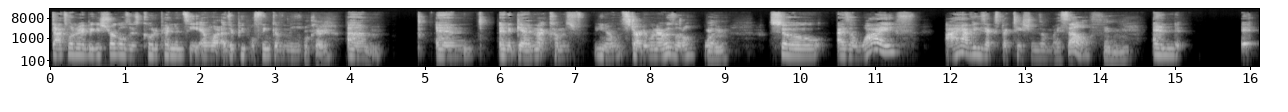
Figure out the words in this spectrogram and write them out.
that's one of my biggest struggles is codependency and what other people think of me. Okay, Um, and, and again, that comes, you know, started when I was little. Mhm. So as a wife, I have these expectations of myself hmm and it,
